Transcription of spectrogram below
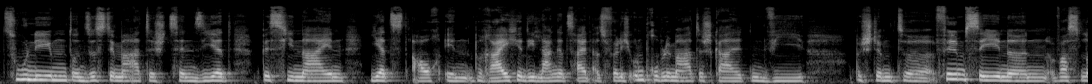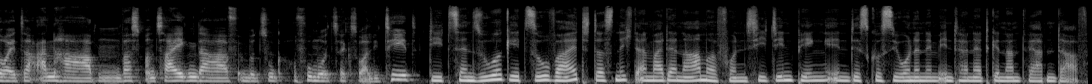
zunehmend und systematisch zensiert bis hinein jetzt auch in Bereiche, die lange Zeit als völlig unproblematisch galten, wie bestimmte Filmszenen, was Leute anhaben, was man zeigen darf in Bezug auf Homosexualität. Die Zensur geht so weit, dass nicht einmal der Name von Xi Jinping in Diskussionen im Internet genannt werden darf.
